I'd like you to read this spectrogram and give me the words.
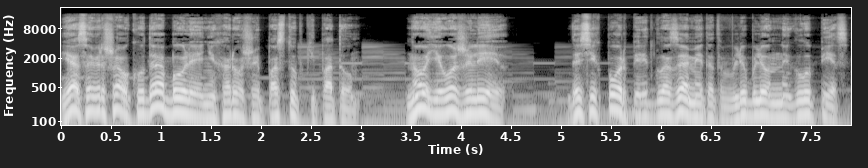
Я совершал куда более нехорошие поступки потом. Но его жалею. До сих пор перед глазами этот влюбленный глупец,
